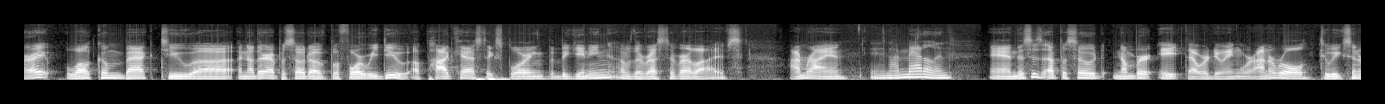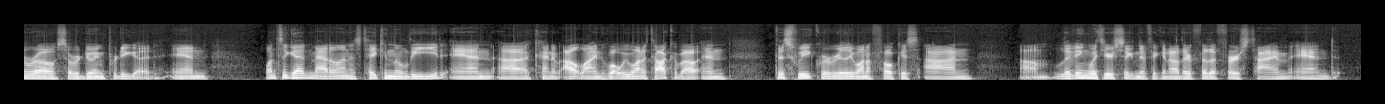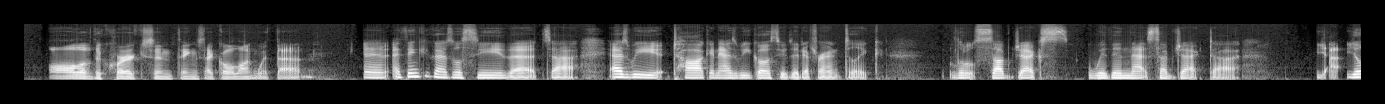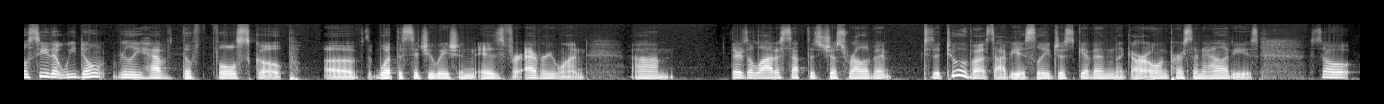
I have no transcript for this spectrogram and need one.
All right, welcome back to uh, another episode of Before We Do, a podcast exploring the beginning of the rest of our lives. I'm Ryan, And I'm Madeline. and this is episode number eight that we're doing. We're on a roll, two weeks in a row, so we're doing pretty good. And once again, Madeline has taken the lead and uh, kind of outlined what we want to talk about. And this week, we really want to focus on um, living with your significant other for the first time and all of the quirks and things that go along with that. And I think you guys will see that uh, as we talk and as we go through the different like little subjects within that subject, uh, yeah, you'll see that we don't really have the full scope of what the situation is for everyone. Um, there's a lot of stuff that's just relevant to the two of us, obviously, just given like our own personalities. So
